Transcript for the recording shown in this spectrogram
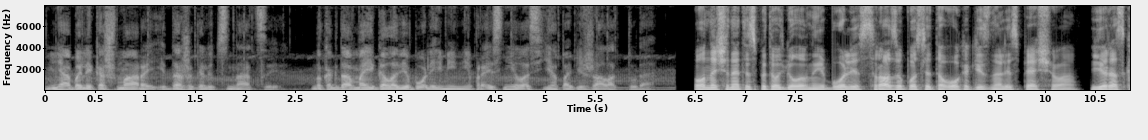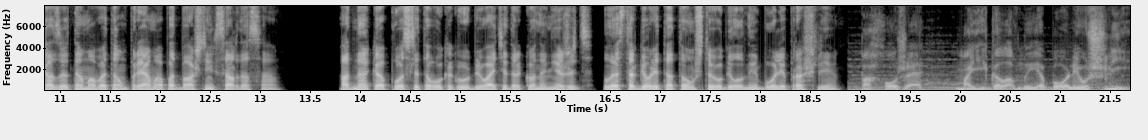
У меня были кошмары и даже галлюцинации. Но когда в моей голове более-менее прояснилось, я побежал оттуда. Он начинает испытывать головные боли сразу после того, как изгнали спящего, и рассказывает нам об этом прямо под башней Сардаса. Однако, после того, как вы убиваете дракона нежить, Лестер говорит о том, что его головные боли прошли. Похоже, мои головные боли ушли.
